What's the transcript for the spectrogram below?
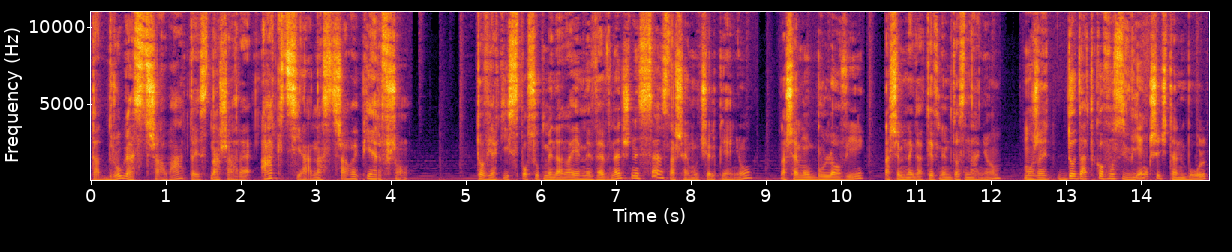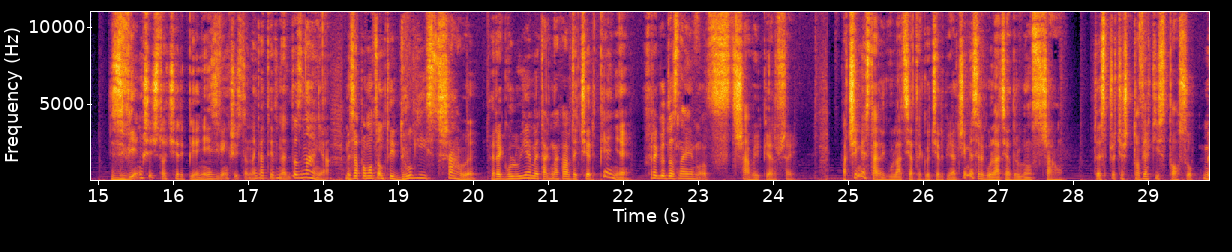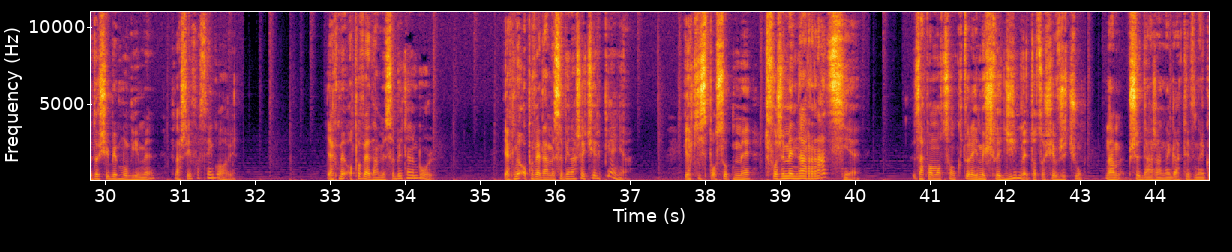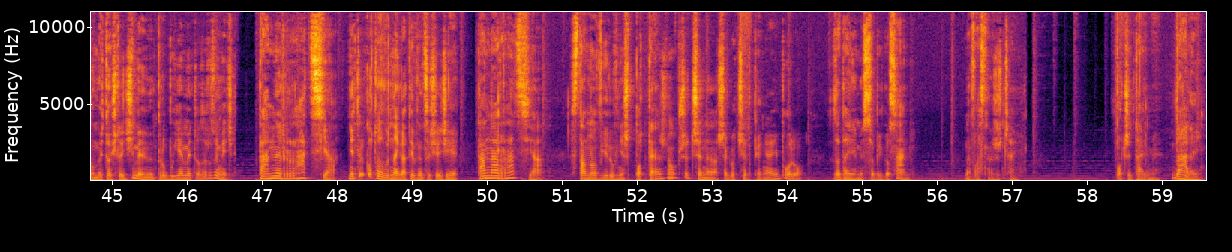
Ta druga strzała to jest nasza reakcja na strzałę pierwszą. To, w jaki sposób my nadajemy wewnętrzny sens naszemu cierpieniu, naszemu bólowi, naszym negatywnym doznaniom, może dodatkowo zwiększyć ten ból, zwiększyć to cierpienie i zwiększyć te negatywne doznania. My za pomocą tej drugiej strzały regulujemy tak naprawdę cierpienie, którego doznajemy od strzały pierwszej. A czym jest ta regulacja tego cierpienia? Czym jest regulacja drugą strzałą? To jest przecież to, w jaki sposób my do siebie mówimy w naszej własnej głowie. Jak my opowiadamy sobie ten ból. Jak my opowiadamy sobie nasze cierpienia. W jaki sposób my tworzymy narrację za pomocą której my śledzimy to, co się w życiu nam przydarza negatywnego. My to śledzimy, my próbujemy to zrozumieć. Ta narracja, nie tylko to negatywne, co się dzieje, ta narracja stanowi również potężną przyczynę naszego cierpienia i bólu. Zadajemy sobie go sami, na własne życzenie. Poczytajmy dalej.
